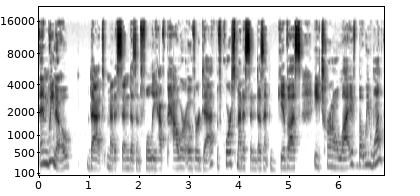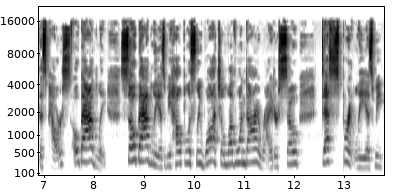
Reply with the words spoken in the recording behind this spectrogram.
And we know that medicine doesn't fully have power over death. Of course, medicine doesn't give us eternal life, but we want this power so badly, so badly as we helplessly watch a loved one die, right? Or so desperately as we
